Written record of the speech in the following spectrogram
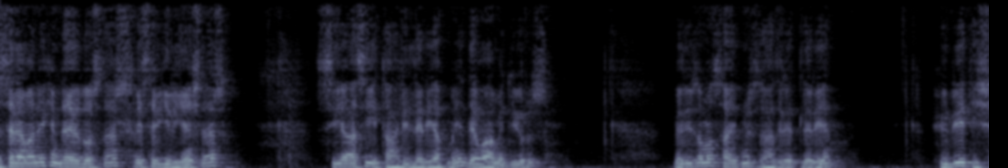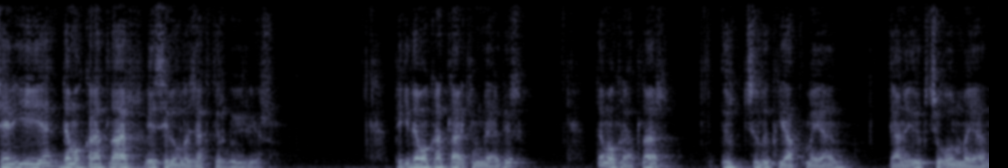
Esselamu Aleyküm değerli dostlar ve sevgili gençler. Siyasi tahlilleri yapmaya devam ediyoruz. Bediüzzaman Said Nursi Hazretleri hürriyeti şer'iye demokratlar vesile olacaktır buyuruyor. Peki demokratlar kimlerdir? Demokratlar ırkçılık yapmayan, yani ırkçı olmayan,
